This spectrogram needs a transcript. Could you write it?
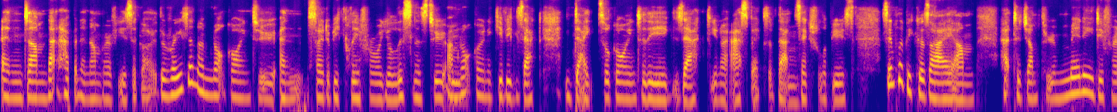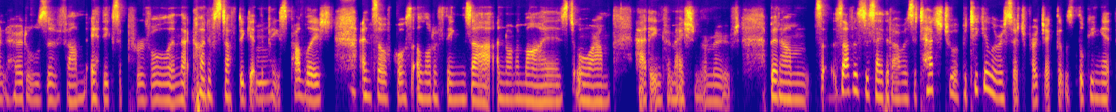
and um, that happened a number of years ago. The reason I'm not going to, and so to be clear for all your listeners too, mm. I'm not going to give exact dates or go into the exact you know aspects of that mm. sexual abuse, simply because I um had to jump through many different hurdles of um, ethics approval and that kind of stuff to get mm. the piece published, and so of course a lot of things things are anonymized or um, had information removed. But um, suffice to say that I was attached to a particular research project that was looking at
